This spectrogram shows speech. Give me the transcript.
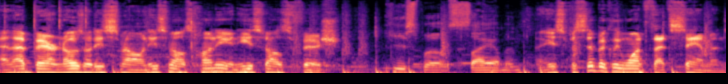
and that bear knows what he's smelling. He smells honey and he smells fish, He smells salmon. and he specifically wants that salmon.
